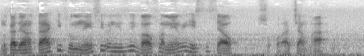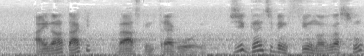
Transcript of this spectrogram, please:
No caderno ataque, Fluminense uniu o rival Flamengo em rede social. Chocolate amargo. Ainda no ataque, Vasco entrega o ouro. Gigante venceu o Nova Iguaçu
